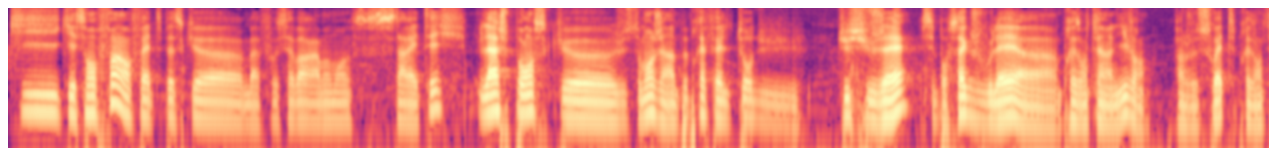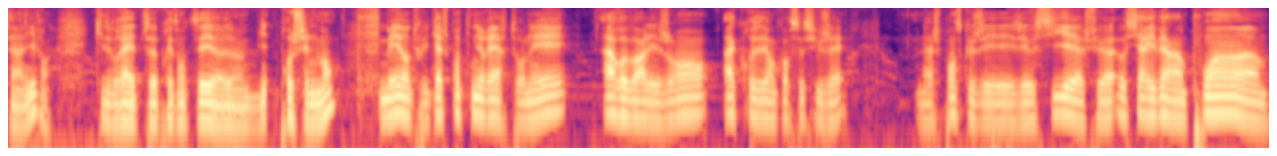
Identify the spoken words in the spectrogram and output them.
qui, qui, est sans fin en fait, parce que bah, faut savoir à un moment s'arrêter. Là, je pense que justement, j'ai à peu près fait le tour du, du sujet. C'est pour ça que je voulais euh, présenter un livre. Enfin, je souhaite présenter un livre qui devrait être présenté euh, prochainement. Mais dans tous les cas, je continuerai à retourner, à revoir les gens, à creuser encore ce sujet. Là, je pense que j'ai aussi, je suis aussi arrivé à un point,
